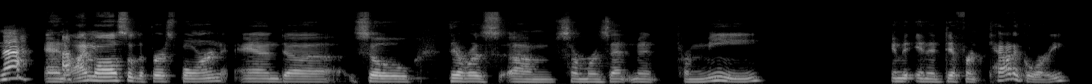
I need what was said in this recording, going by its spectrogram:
and Uh. I'm also the firstborn, and uh, so there was um, some resentment from me in in a different category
